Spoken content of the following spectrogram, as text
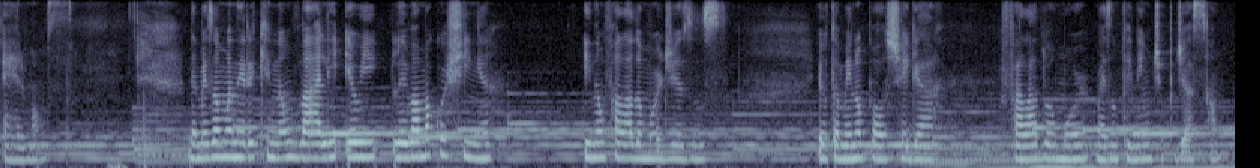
É, irmãos. Da mesma maneira que não vale eu ir levar uma coxinha e não falar do amor de Jesus, eu também não posso chegar, falar do amor, mas não ter nenhum tipo de ação.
